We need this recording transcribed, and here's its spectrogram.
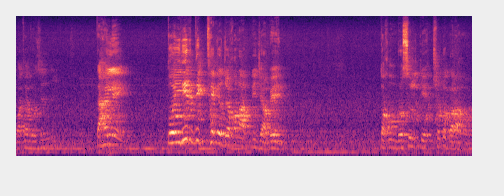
কথা বলছেন তাহলে তৈরির দিক থেকে যখন আপনি যাবেন, তখন রসুলকে ছোট করা হবে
